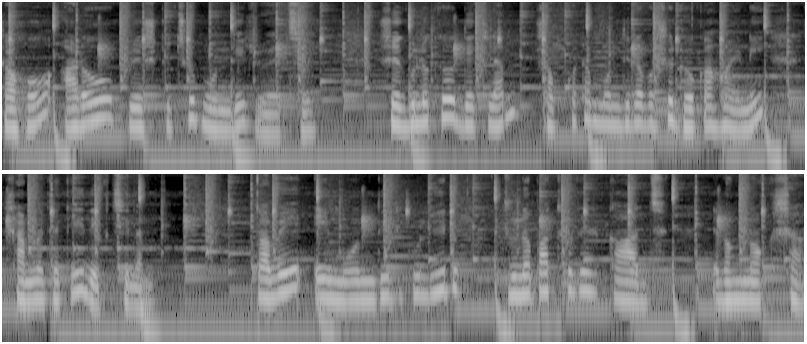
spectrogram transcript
সহ আরও বেশ কিছু মন্দির রয়েছে। সেগুলোকেও দেখলাম। সবকটা মন্দির অবশ্য ঢোকা হয়নি, সামনে থেকেই দেখছিলাম। তবে এই মন্দিরগুলির চুনাপাথরের কাজ এবং নকশা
